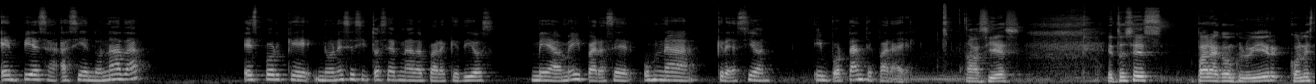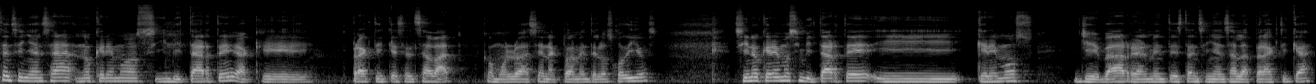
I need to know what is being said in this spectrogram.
empieza haciendo nada, es porque no necesito hacer nada para que Dios me ame y para ser una creación importante para Él. Así es. Entonces, para concluir, con esta enseñanza no queremos invitarte a que practiques el sabbat como lo hacen actualmente los judíos, sino queremos invitarte y queremos llevar realmente esta enseñanza a la práctica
